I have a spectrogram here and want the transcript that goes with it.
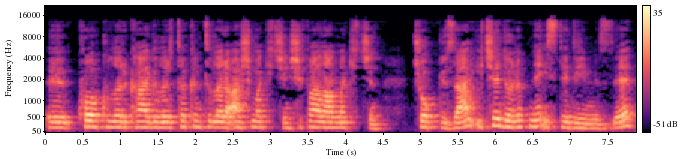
e, korkuları, kaygıları, takıntıları aşmak için, şifalanmak için çok güzel. İçe dönüp ne istediğimizi,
